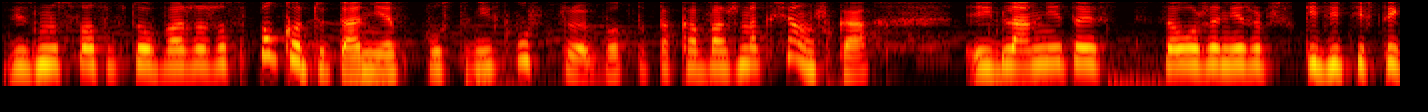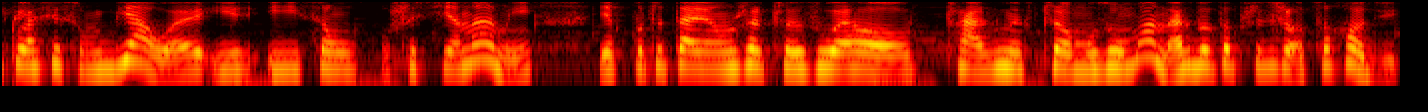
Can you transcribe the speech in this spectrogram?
jest mnóstwo osób, które uważa, że spoko czytanie w pustyni w puszczy, bo to taka ważna książka. I dla mnie to jest założenie, że wszystkie dzieci w tej klasie są białe i, i są chrześcijanami. Jak poczytają rzeczy złe o czarnych czy o muzułmanach, no to przecież o co chodzi.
